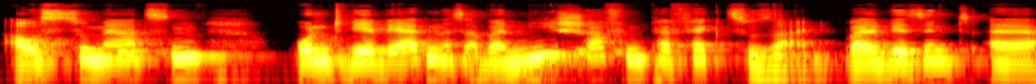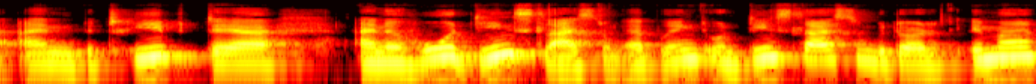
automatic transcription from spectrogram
auszumerzen. Und wir werden es aber nie schaffen, perfekt zu sein, weil wir sind äh, ein Betrieb, der eine hohe Dienstleistung erbringt. Und Dienstleistung bedeutet immer,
